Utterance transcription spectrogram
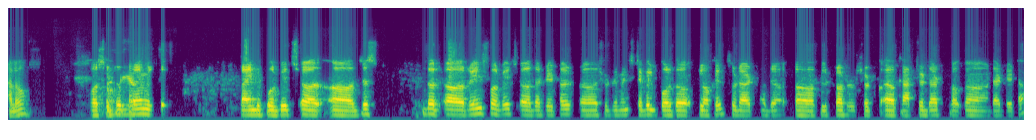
Hello? For setup time time before which uh, uh, just the uh, range for which uh, the data uh, should remain stable for the clock edge so that the uh, flip-flop should uh, capture that that data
